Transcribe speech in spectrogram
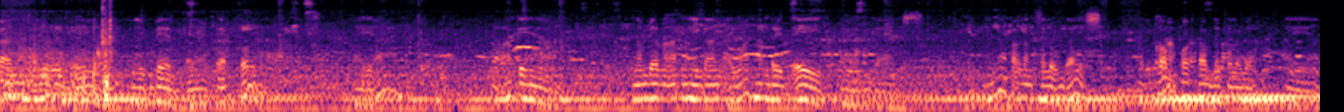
Higaan sa loob ay may bed. Ayan, aircon. Ayan. Aking ah, number ng aking higaan ay 108. Ayan guys. Ayan, napakaganda sa loob guys. Comfortable talaga. Ayan.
